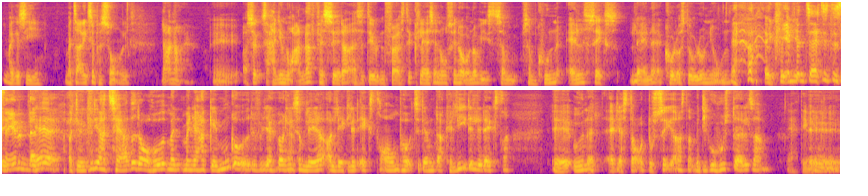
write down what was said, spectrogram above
man kan sige, man tager det ikke så personligt. Nej, nej. Øh, og så, så har de jo nogle andre facetter. Altså, det er jo den første klasse, jeg nogensinde har undervist, som, som kunne alle seks lande af kul- og stålunionen. ikke Det er fantastisk, det sagde du den ja, og det er jo ikke, fordi jeg har tærpet det overhovedet, men, men jeg har gennemgået det, fordi jeg kan godt ja. ligesom lære at lægge lidt ekstra ovenpå til dem, der kan lide det lidt ekstra, øh, uden at, at jeg står og doserer og sådan noget, men de kunne huske det alle sammen. Ja, det er vildt. øh,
